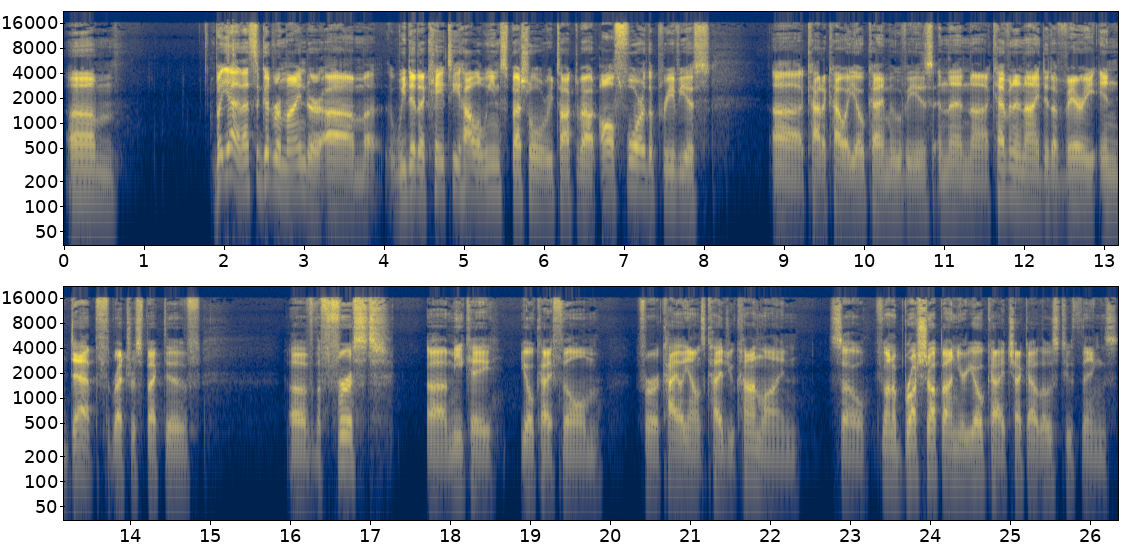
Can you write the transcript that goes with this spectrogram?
Um, but yeah, that's a good reminder. Um, we did a KT Halloween special where we talked about all four of the previous uh, Kadokawa Yokai movies, and then uh, Kevin and I did a very in-depth retrospective of the first uh, Miike Yokai film for Kyle Yount's Kaiju Conline. So if you want to brush up on your yokai, check out those two things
